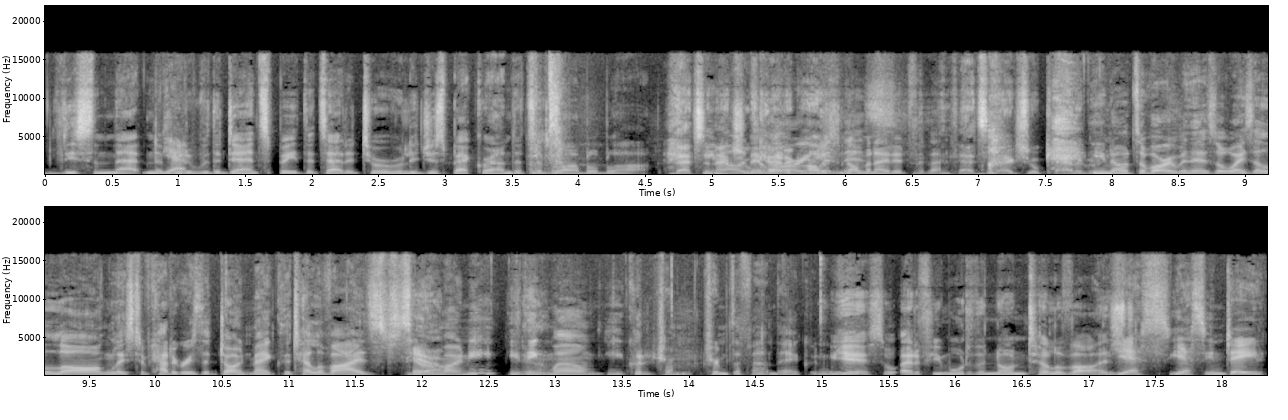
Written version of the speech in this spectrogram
this and that, and a Yeah. bit of with a dance beat that's added to a religious background that's a blah, blah, blah. that's an You know, actual category. I was nominated for that. That's an actual category. You know, it's a worry when there's always a long list of categories that don't make the televised ceremony. You think, well, you could have trim- trimmed the fat there, couldn't you? Yes, or add a few more to the non televised. Yes, yes, indeed.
